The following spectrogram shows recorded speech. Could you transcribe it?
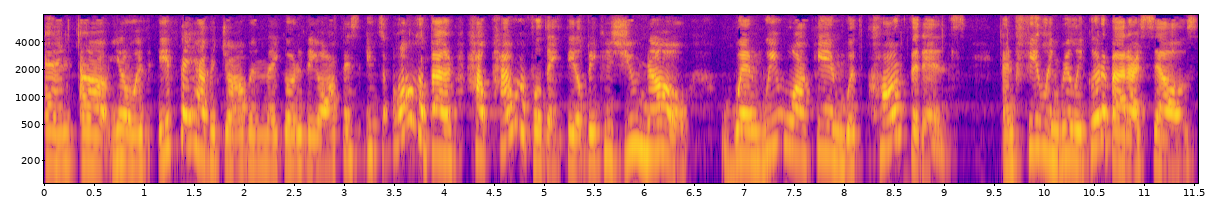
and uh, you know if, if they have a job and they go to the office it's all about how powerful they feel because you know when we walk in with confidence and feeling really good about ourselves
